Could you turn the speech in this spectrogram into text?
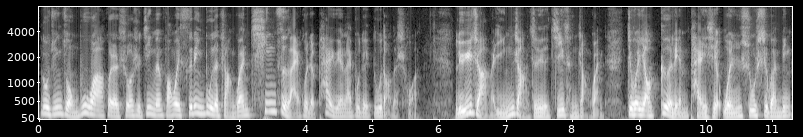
陆军总部啊，或者说是金门防卫司令部的长官亲自来或者派员来部队督导的时候啊，旅长啊、营长之类的基层长官就会要各连派一些文书士官兵，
